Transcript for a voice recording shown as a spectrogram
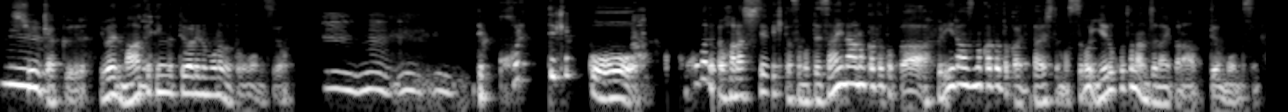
うん集客、いわゆるマーケティングって言われるものだと思うんですよ。うんうんうんで、これって結構、ここまでお話ししてきたそのデザイナーの方とか、フリーランスの方とかに対してもすごい言えることなんじゃないかなって思うんですよね。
